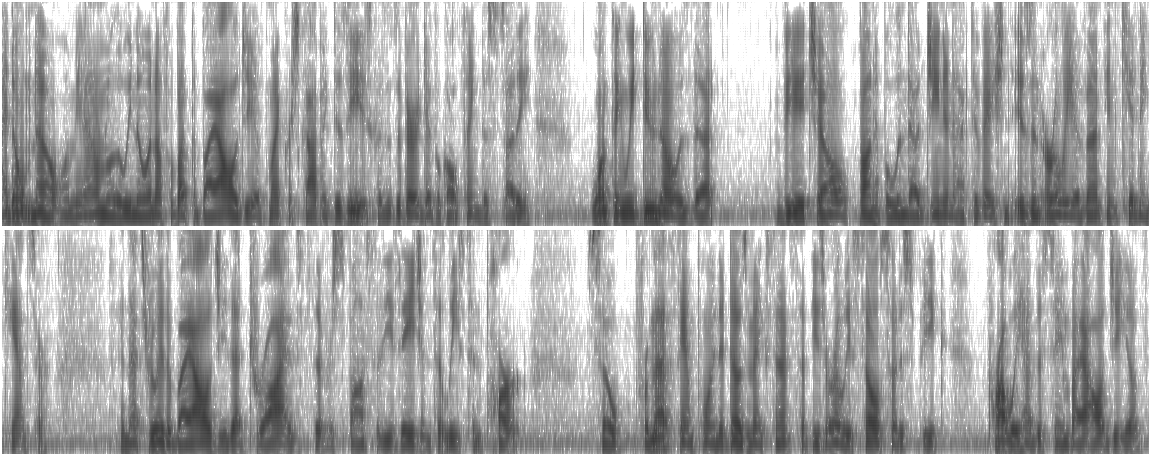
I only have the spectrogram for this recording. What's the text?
I don't know. I mean, I don't know that we know enough about the biology of microscopic disease because it's a very difficult thing to study. One thing we do know is that VHL, von Hippel-Lindau gene inactivation, is an early event in kidney cancer. And that's really the biology that drives the response to these agents, at least in part. So, from that standpoint, it does make sense that these early cells, so to speak, probably have the same biology of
